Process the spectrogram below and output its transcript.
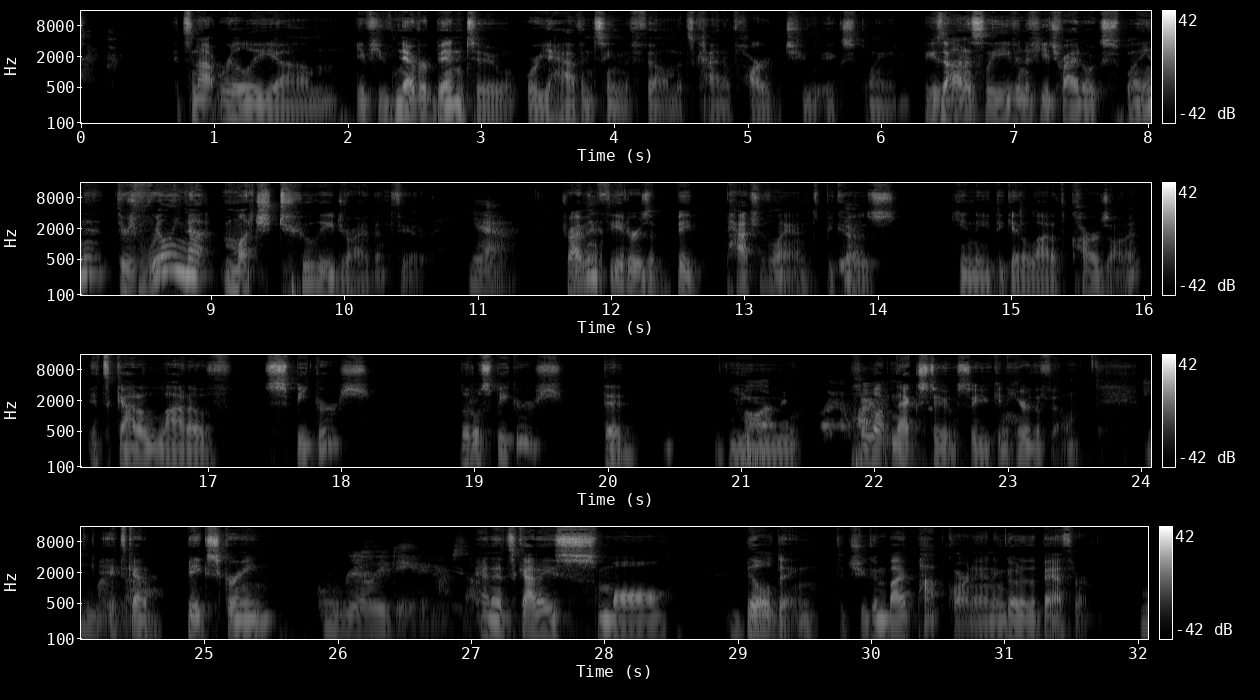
it's not really um, if you've never been to or you haven't seen the film. It's kind of hard to explain because honestly, even if you try to explain it, there's really not much to a drive-in theater. Yeah. Drive-in theater is a big patch of land because you need to get a lot of cars on it. It's got a lot of speakers, little speakers that you Pull up pull up, next to so you can hear the film. Oh It's God. got a big screen We're really dating ourselves. and it's got a small building that you can buy popcorn in and go to the bathroom.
